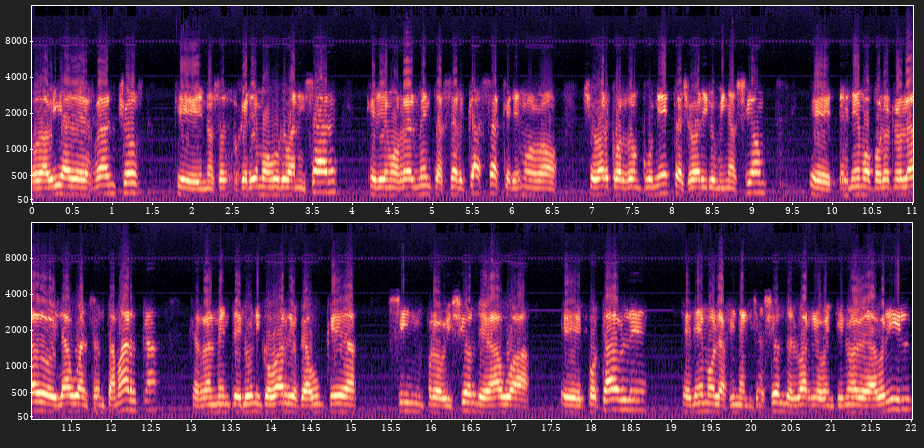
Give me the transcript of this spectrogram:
todavía de ranchos que nosotros queremos urbanizar, queremos realmente hacer casas, queremos llevar cordón cuneta, llevar iluminación. Eh, tenemos por otro lado el agua en Santa Marta, que realmente el único barrio que aún queda sin provisión de agua eh, potable. Tenemos la finalización del barrio 29 de abril,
